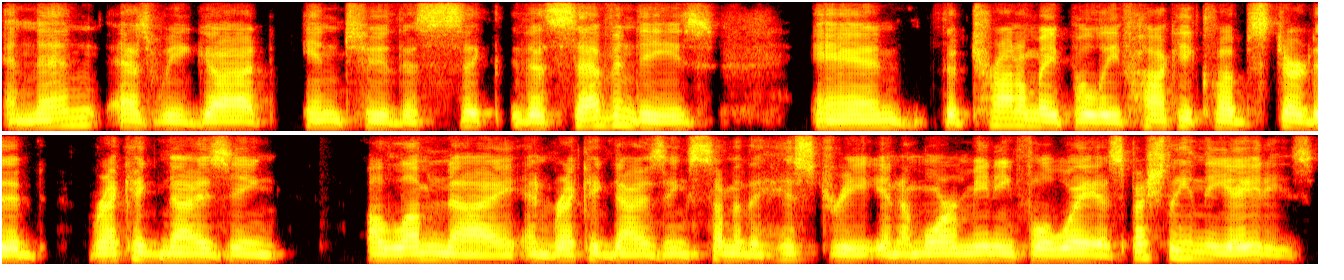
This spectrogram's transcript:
and then as we got into the the 70s and the Toronto Maple Leaf Hockey Club started recognizing alumni and recognizing some of the history in a more meaningful way, especially in the 80s.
